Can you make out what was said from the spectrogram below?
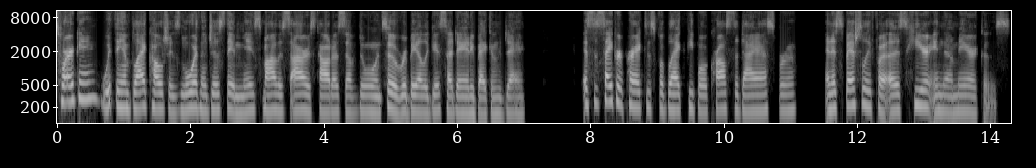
Twerking within Black culture is more than just that Miss Miley Cyrus called herself doing to rebel against her daddy back in the day. It's a sacred practice for Black people across the diaspora, and especially for us here in the Americas.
